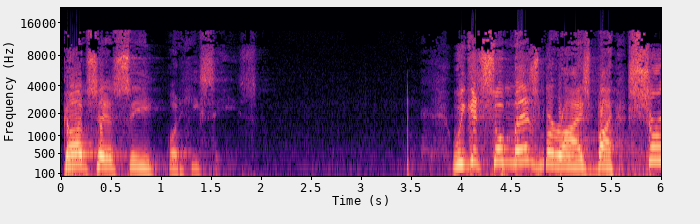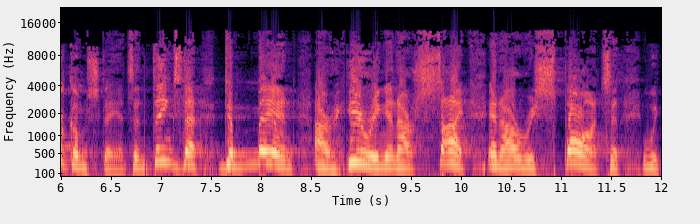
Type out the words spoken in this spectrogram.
God says, see what He sees. We get so mesmerized by circumstance and things that demand our hearing and our sight and our response. And we,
